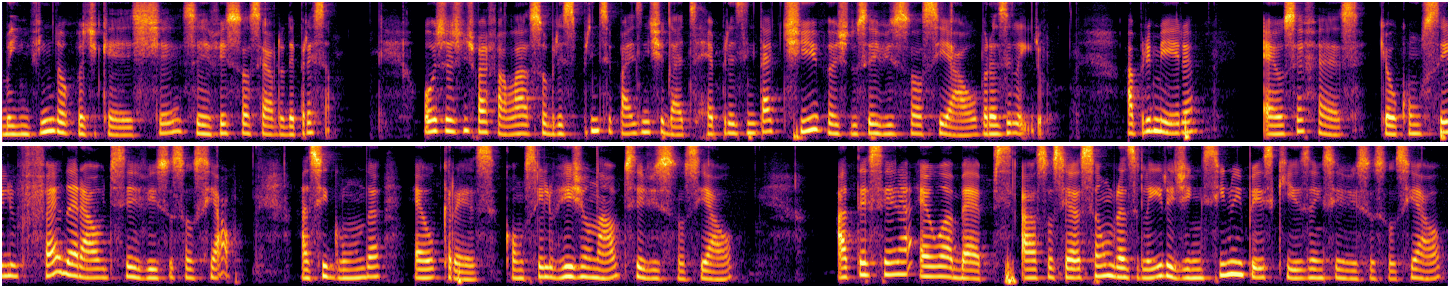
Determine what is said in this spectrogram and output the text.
Bem-vindo ao podcast Serviço Social da Depressão. Hoje a gente vai falar sobre as principais entidades representativas do serviço social brasileiro. A primeira é o Cefes, que é o Conselho Federal de Serviço Social. A segunda é o CRES, Conselho Regional de Serviço Social. A terceira é o ABEPS, a Associação Brasileira de Ensino e Pesquisa em Serviço Social,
